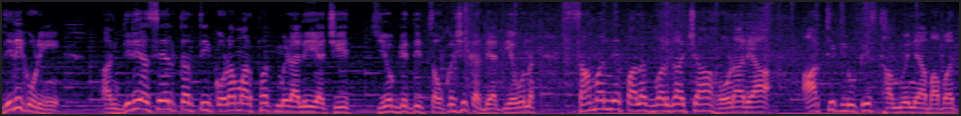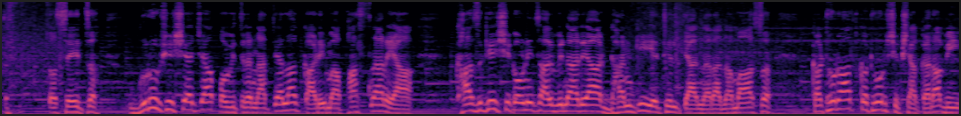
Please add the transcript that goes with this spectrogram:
दिली कोणी? आणि दिली असेल तर ती कोणामार्फत मिळाली याची योग्य ती चौकशी करण्यात येऊन सामान्य पालक वर्गाच्या होणाऱ्या आर्थिक लुटीस थांबविण्याबाबत तसेच गुरु शिष्याच्या पवित्र नात्याला काळीमा फासणाऱ्या खासगी शिकवणी चालविणाऱ्या ढानकी येथील त्या नराधमास कठोरात कठोर शिक्षा करावी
